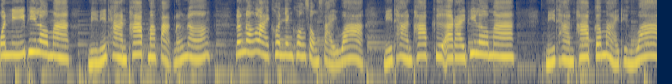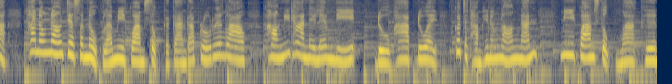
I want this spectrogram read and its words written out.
วันนี้พี่เรามามีนิทานภาพมาฝากน้องๆ น้องๆ หลายคนยังคงสงสัยว่า นิทานภาพคืออะไรพี่เรามา นิทานภาพก็หมายถึงว่า ถ้าน้องๆ จะสนุกและมีความสุขกับการรับรู้เรื่องราว ของนิทานในเล่มนี้ ดูภาพด้วยก็จะทำให้น้องๆ นั้น มีความสุขมากขึ้น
